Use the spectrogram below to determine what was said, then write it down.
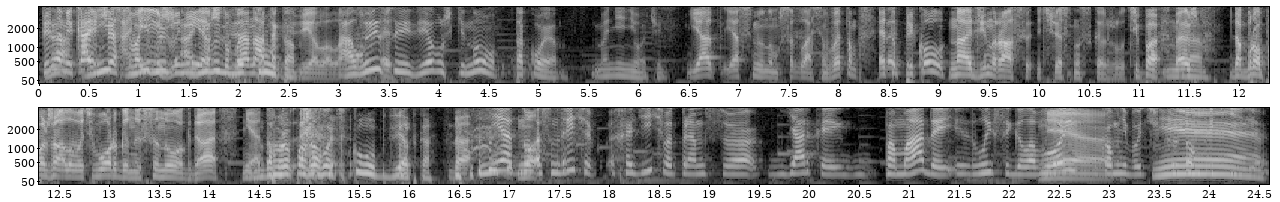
ты Да, намекаешь они- сейчас они своей вы- жене, они чтобы она круто. так сделала. А лысые девушки, ну, такое. Мне не очень. Я, я с Мюном согласен. В этом это прикол на один раз, честно скажу. Типа, знаешь, Да. добро пожаловать в органы, сынок, да? Нет. Ну, Добро пожаловать в клуб, детка. Да. Нет, ну Но- смотрите, ходить вот прям с э, яркой помадой, и лысой головой в каком-нибудь крутом прикиде.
